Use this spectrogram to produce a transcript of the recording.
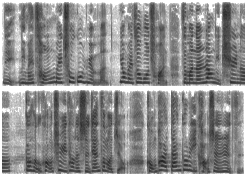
你你没从没出过远门，又没坐过船，怎么能让你去呢？更何况去一趟的时间这么久，恐怕耽搁了一考试的日子。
